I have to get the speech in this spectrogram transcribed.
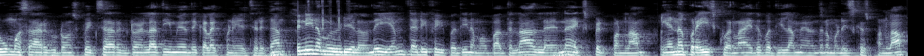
ரூமஸாக இருக்கட்டும் ஸ்பெக்ஸாக இருக்கட்டும் எல்லாத்தையுமே வந்து கலெக்ட் பண்ணி வச்சிருக்கேன். இனி நம்ம வீடியோவில் வந்து எம் தேர்ட்டி ஃபைவ் பற்றி நம்ம பார்த்துலாம் அதில் என்ன எக்ஸ்பெக்ட் பண்ணலாம்? என்ன ப்ரைஸ்க்கு வரலாம்? இதை பற்றி எல்லாமே வந்து நம்ம டிஸ்கஸ் பண்ணலாம்.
